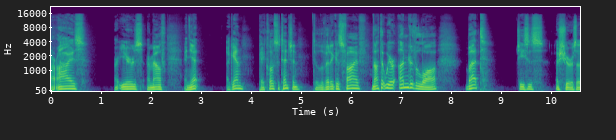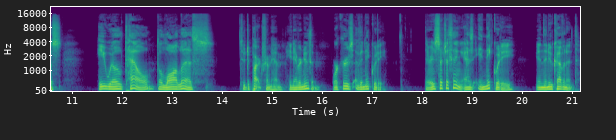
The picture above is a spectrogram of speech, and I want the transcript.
our eyes, our ears, our mouth. And yet, again, pay close attention to Leviticus 5. Not that we are under the law, but Jesus assures us he will tell the lawless to depart from him. He never knew them. Workers of iniquity. There is such a thing as iniquity in the new covenant.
